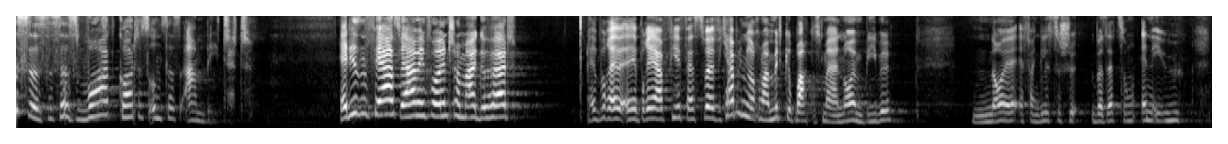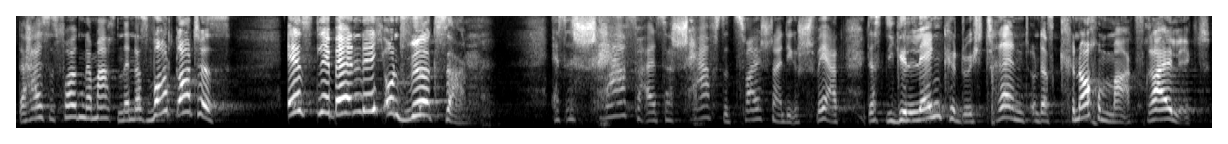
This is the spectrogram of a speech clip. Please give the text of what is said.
ist, es, dass das Wort Gottes uns das anbietet. Ja, diesen Vers, wir haben ihn vorhin schon mal gehört, Hebräer 4, Vers 12. Ich habe ihn auch mal mitgebracht aus meiner neuen Bibel, neue evangelistische Übersetzung, NEU. Da heißt es folgendermaßen, denn das Wort Gottes ist lebendig und wirksam es ist schärfer als das schärfste zweischneidige Schwert, das die Gelenke durchtrennt und das Knochenmark freilegt.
